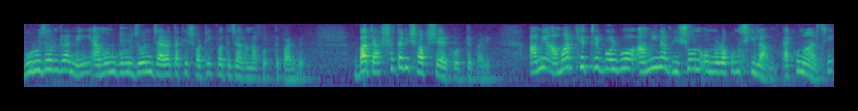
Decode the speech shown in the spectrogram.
গুরুজনরা নেই এমন গুরুজন যারা তাকে সঠিক পথে চালনা করতে পারবে। বা যার সাথে আমি সব শেয়ার করতে পারি। আমি আমার ক্ষেত্রে বলব আমি না ভীষণ অন্যরকম ছিলাম এখনও আছি।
